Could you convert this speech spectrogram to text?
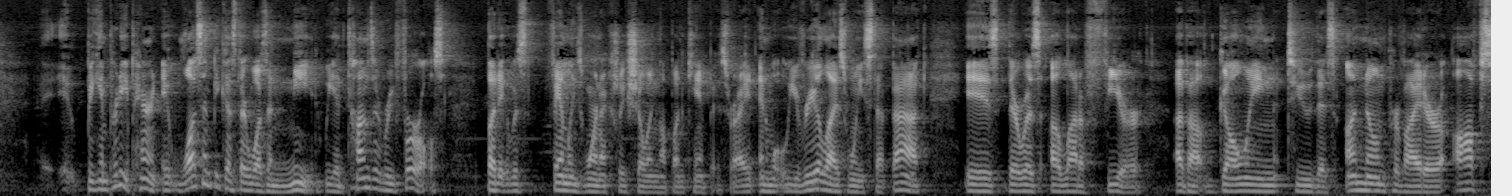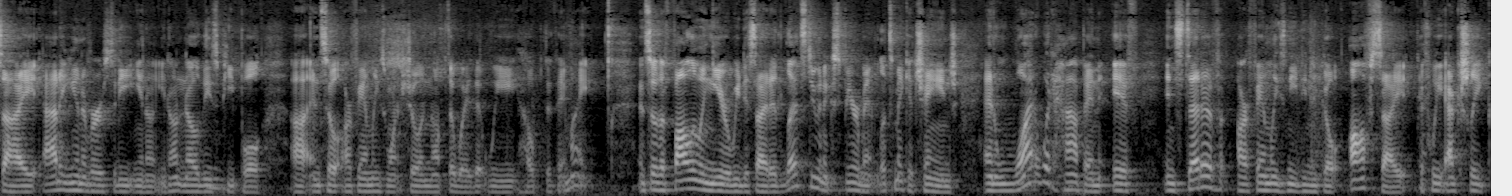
It became pretty apparent it wasn't because there was a need. We had tons of referrals, but it was families weren't actually showing up on campus, right? And what we realized when we stepped back is there was a lot of fear about going to this unknown provider offsite at a university. You know, you don't know these people, uh, and so our families weren't showing up the way that we hoped that they might. And so the following year, we decided let's do an experiment, let's make a change. And what would happen if instead of our families needing to go offsite, if we actually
